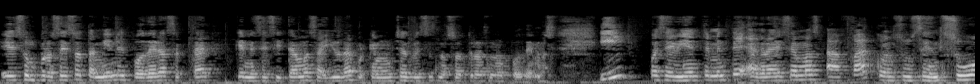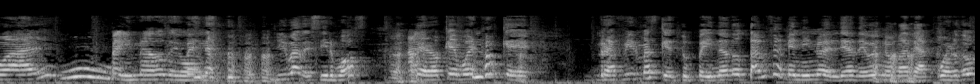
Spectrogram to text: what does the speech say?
es un proceso también el poder aceptar que necesitamos ayuda porque muchas veces nosotros no podemos. Y pues evidentemente agradecemos a Fa con su sensual Peinado de hoy. yo iba a decir voz, pero qué bueno que reafirmas que tu peinado tan femenino del día de hoy no va de acuerdo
